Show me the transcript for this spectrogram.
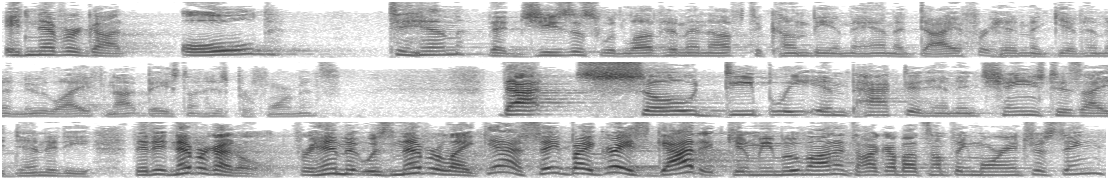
It never got old to him that Jesus would love him enough to come be a man and die for him and give him a new life, not based on his performance? That so deeply impacted him and changed his identity that it never got old. For him, it was never like, yeah, saved by grace, got it. Can we move on and talk about something more interesting?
